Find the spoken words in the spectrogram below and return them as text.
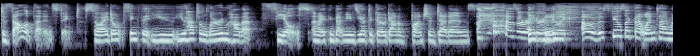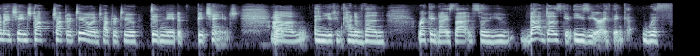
develop that instinct so i don't think that you you have to learn how that feels and i think that means you have to go down a bunch of dead ends as a writer mm -hmm. and be mm-hmm. like oh this feels like that one time when i changed chapter two and chapter two didn't need to be changed yep. um, and you can kind of then recognize that. And so you that does get easier i think with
